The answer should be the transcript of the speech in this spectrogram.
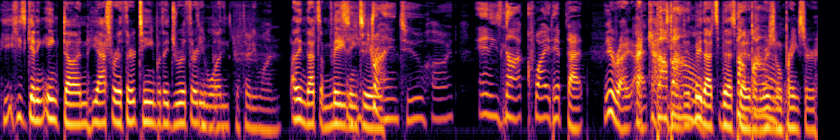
he, he's getting ink done. He asked for a thirteen, but they drew a thirty one. You're 31. I think that's amazing he's too. Trying too hard, and he's not quite hip. That, You're right. I, That God damn, dude. Maybe that's that's better than original prankster.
